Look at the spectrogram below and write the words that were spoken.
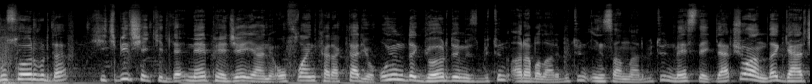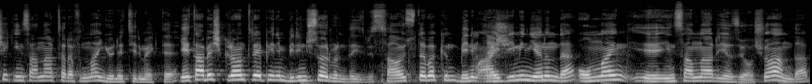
Bu serverda hiçbir şekilde NPC yani offline karakter yok. Oyunda gördüğümüz bütün arabalar, bütün insanlar, bütün meslekler şu anda gerçek insanlar tarafından yönetilmekte. GTA 5 Grand RP'nin birinci serverındayız biz. Sağ üstte bakın benim. ID'min yanında online e, insanlar yazıyor. Şu anda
